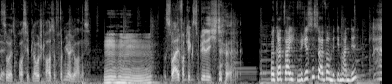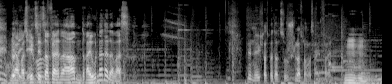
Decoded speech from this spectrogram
Glück. So, jetzt brauchst du die blaue Straße von mir, Johannes. Mhm. So einfach kriegst du dir nicht. Ich wollte gerade sagen, ich will jetzt nicht so einfach mit dem handeln. Ja, Nee, was nee, willst du jetzt dafür haben? 300 oder was? Nö, nö, ich lass mir dann so, lass mir was einfallen. Mhm.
